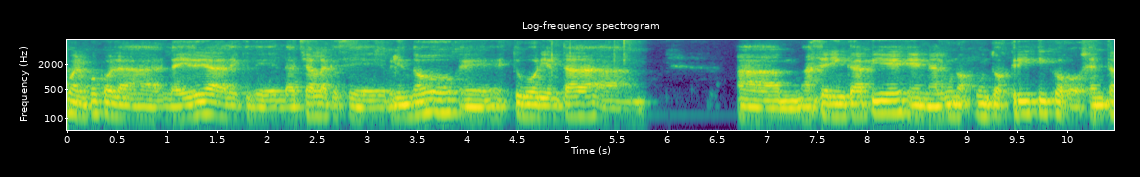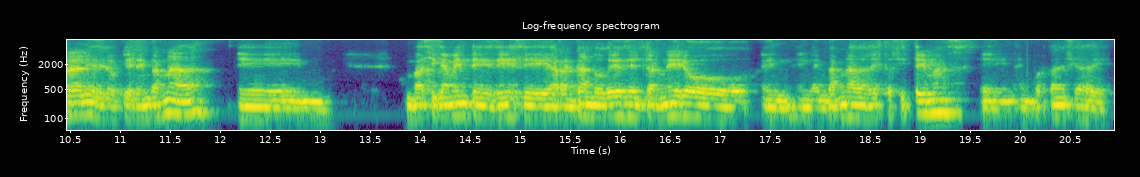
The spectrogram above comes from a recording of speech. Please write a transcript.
bueno, un poco la, idea de, la charla que se brindó eh, estuvo orientada a, hacer hincapié en algunos puntos críticos o centrales de lo que es la invernada. Eh, básicamente desde, arrancando desde el ternero en, la invernada de estos sistemas, eh, la importancia de,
